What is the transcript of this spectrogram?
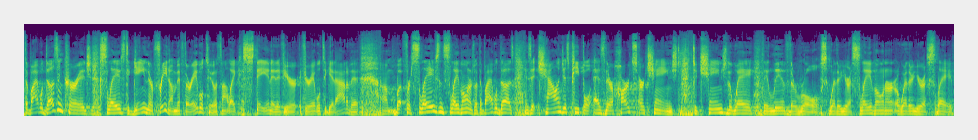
The Bible does encourage slaves to gain their freedom if they're able to. It's not like stay in it if you're if you're able to get out of it. Um, but for slaves and slave owners, what the Bible does is it challenges people as their hearts are changed to change the way they live their roles, whether you're a slave owner or whether you're a slave.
